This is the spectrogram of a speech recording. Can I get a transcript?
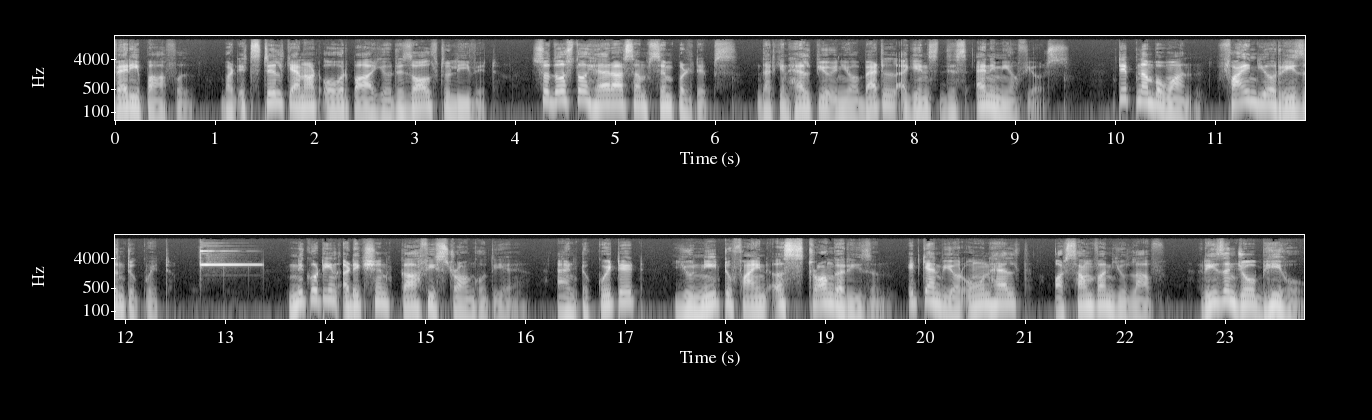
very powerful but it still cannot overpower your resolve to leave it so दोस्तों here are some simple tips that can help you in your battle against this enemy of yours टिप नंबर वन फाइंड योर रीजन टू क्विट निकोटीन एडिक्शन काफी स्ट्रांग होती है एंड टू क्विट इट यू नीड टू फाइंड अ स्ट्रॉन्गर रीजन इट कैन बी योर ओन हेल्थ और समवन यू लव रीजन जो भी हो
